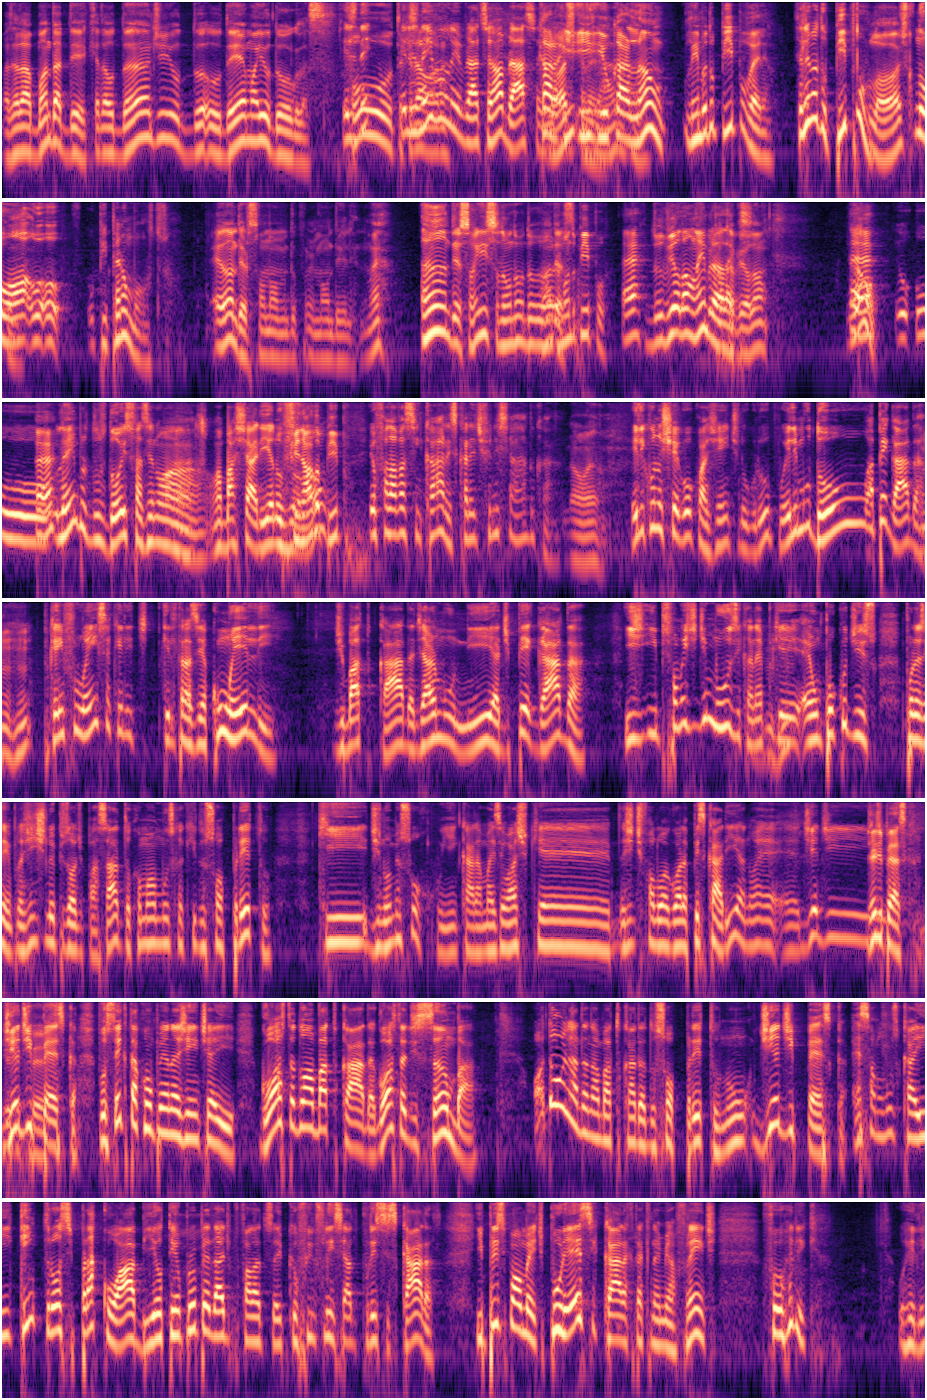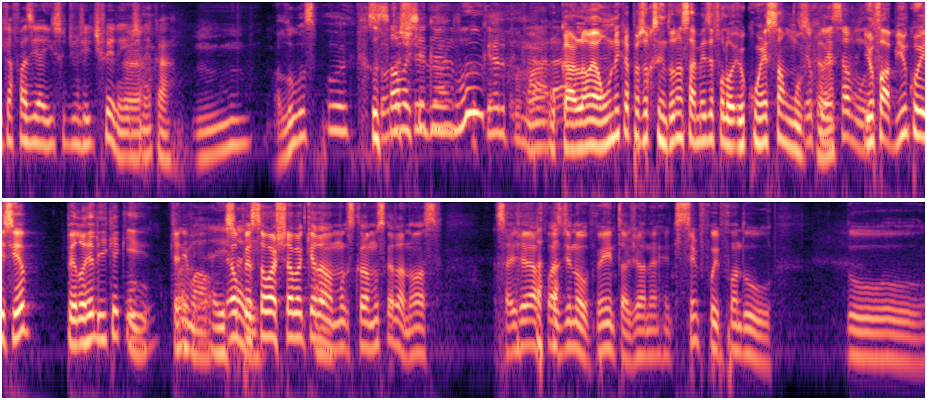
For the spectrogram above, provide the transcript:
Mas era a banda D, que era o Dandy, o, Do- o Dema e o Douglas. Eles nem, Puta, eles da nem vão lembrar disso aí. Um abraço. aí. Cara, e, lógico, e- e o Carlão lembra do Pipo, velho. Você lembra do Pipo? Lógico. No, o, o, o Pipo era um monstro. É Anderson o nome do irmão dele, não é? Anderson, isso, do, do, do Anderson. do Pipo. É, do violão, lembra, Toca Alex? violão? É. Não, o, o- É. lembro dos dois fazendo uma, uma baixaria no Final violão. do Pipo. Eu falava assim, cara, esse cara é diferenciado, cara. Não, é. Ele, quando chegou com a gente no grupo, ele mudou a pegada. Uhum. Porque a influência que ele, que ele trazia com ele, de batucada, de harmonia, de pegada, e, e principalmente de música, né? Porque é um pouco disso. Por exemplo, a gente no episódio passado tocou uma música aqui do Só Preto, que de nome eu sou ruim, hein, cara, mas eu acho que é. A gente falou agora pescaria, não é? É dia de. Dia de pesca. Dia de de pesca. Você que tá acompanhando a gente aí, gosta de uma batucada, gosta de samba, ó, dá uma olhada na batucada do Só Preto, num dia de pesca. Essa música aí, quem trouxe pra Coab, e eu tenho propriedade pra falar disso aí, porque eu fui influenciado por esses caras, e principalmente por esse cara que tá aqui na minha frente, foi o Relíquia. O Relíquia fazia isso de um jeito diferente, É. né, cara? Hum, a lua se foi. O sol vai chegando. Eu quero ir pro mar. O Carlão é a única pessoa que sentou nessa mesa e falou: Eu conheço essa música. Eu conheço né? a música. E o Fabinho conhecia pelo relíquia aqui. que animal. É É, o aí. pessoal achava que era a música, aquela música era nossa. Essa aí já é a fase de 90 já, né? A gente sempre foi fã do. do.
